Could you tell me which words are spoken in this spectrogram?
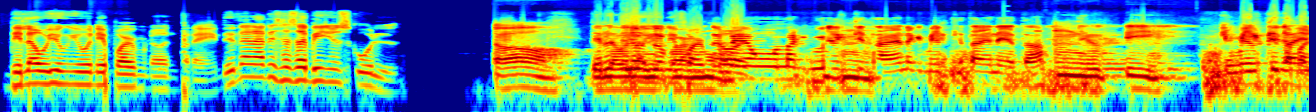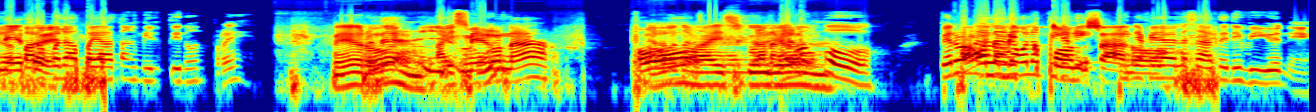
dilaw yung uniform noon, pre. Hindi na natin sasabihin yung school. Oo. Pero Dilaw dilaw yung uniform Ano ba yung nag-milk tea tayo? Nag-milk tea tayo nito? Mm, milk tea. Yung milk tea tayo nito parang eh. wala pa yatang milk tea noon, pre. Meron. Hindi, High school? meron na. Meron Oo. ng high school yun. Ko. Pero Ako naalala ko lang ano. pinakilala sa atin ni V yun eh.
